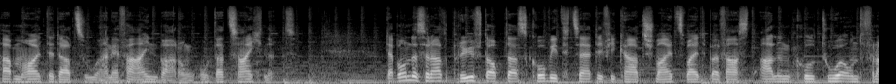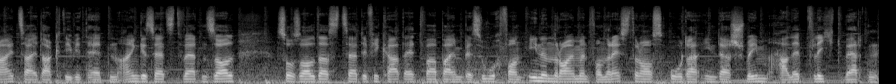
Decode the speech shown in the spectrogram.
haben heute dazu eine Vereinbarung unterzeichnet. Der Bundesrat prüft, ob das Covid-Zertifikat schweizweit bei fast allen Kultur- und Freizeitaktivitäten eingesetzt werden soll. So soll das Zertifikat etwa beim Besuch von Innenräumen von Restaurants oder in der Schwimmhalle Pflicht werden.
